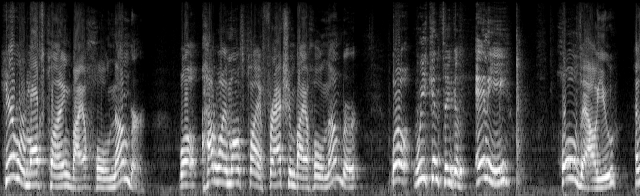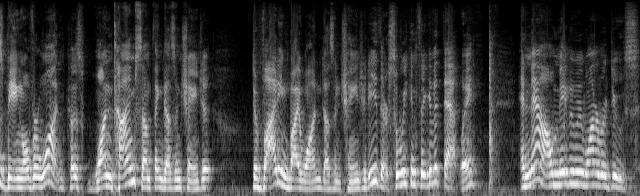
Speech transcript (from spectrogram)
Here we're multiplying by a whole number. Well, how do I multiply a fraction by a whole number? Well, we can think of any whole value as being over 1, because 1 times something doesn't change it. Dividing by 1 doesn't change it either. So we can think of it that way. And now maybe we want to reduce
